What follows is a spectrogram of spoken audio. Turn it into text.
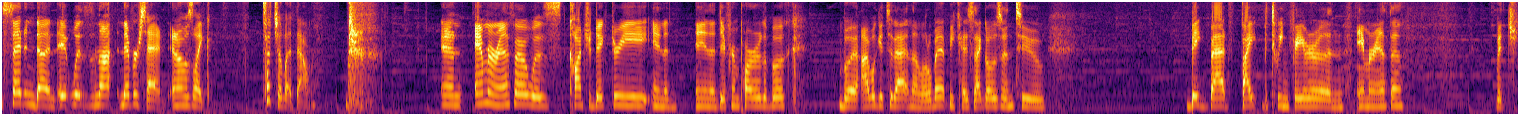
said and done, it was not never said. And I was like, such a letdown. and Amarantha was contradictory in a in a different part of the book. But I will get to that in a little bit because that goes into big bad fight between Feyre and Amarantha. Which,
